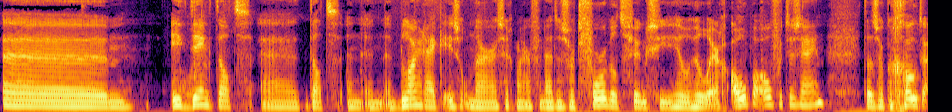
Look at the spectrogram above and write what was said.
Uh, ik denk dat uh, dat een, een, belangrijk is om daar zeg maar, vanuit een soort voorbeeldfunctie heel, heel erg open over te zijn. Dat is ook een grote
